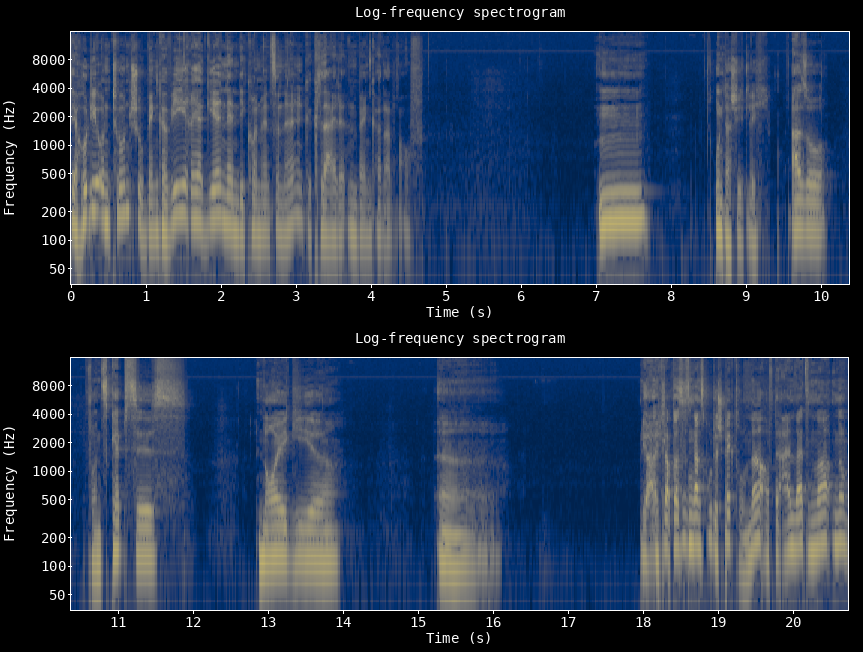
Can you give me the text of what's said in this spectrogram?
Der Hoodie- und Turnschuhbanker, wie reagieren denn die konventionellen gekleideten Banker darauf? Mm, unterschiedlich. Also von Skepsis, Neugier, ja, ich glaube, das ist ein ganz gutes Spektrum. Ne? Auf der einen Seite, na, ne,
